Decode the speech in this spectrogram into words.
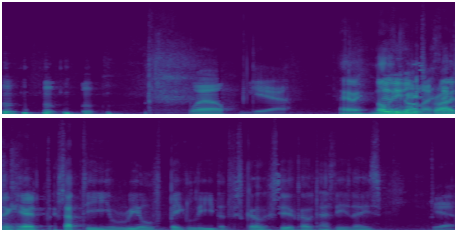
well, yeah. Anyway, nothing Moving really surprising think. here, except the real big lead that Visco- Code has these days. Yeah.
